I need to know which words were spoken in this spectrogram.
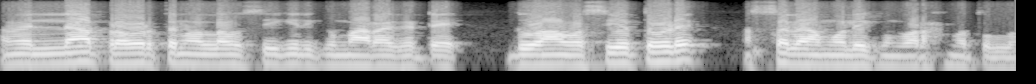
നമ്മെ എല്ലാ പ്രവർത്തനവും അള്ളാഹു സ്വീകരിക്കുമാറാകട്ടെ. ദുആ വസിയത്തോടെ. അസ്സലാമു അലൈക്കും വറഹമത്തുള്ള.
